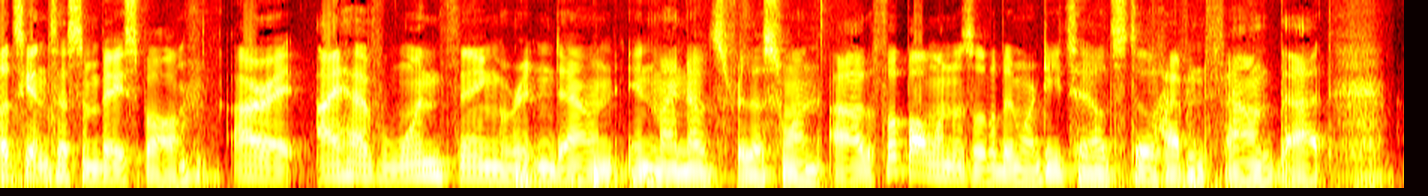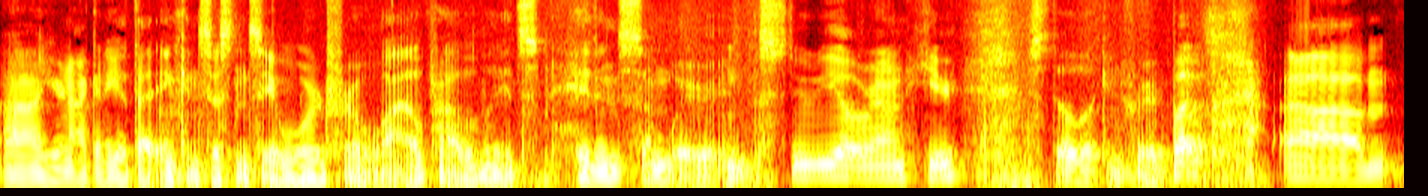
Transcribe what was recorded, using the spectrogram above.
Let's get into some baseball. All right, I have one thing written down in my notes for this one. Uh, the football one was a little bit more detailed. Still haven't found that. Uh, you're not going to get that inconsistency award for a while, probably. It's hidden somewhere in the studio around here. Still looking for it, but um,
